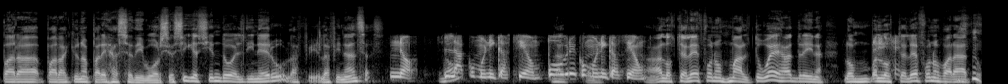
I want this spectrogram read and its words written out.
para, para que una pareja se divorcie? ¿Sigue siendo el dinero, las finanzas? No, la comunicación, pobre comunicación. Ah, los teléfonos mal. Tú ves, Andreina, los, los teléfonos baratos.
